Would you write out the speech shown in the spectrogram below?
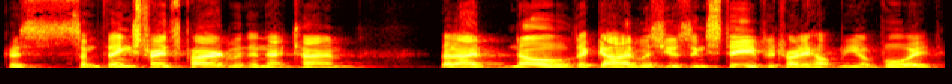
because some things transpired within that time that I know that God was using Steve to try to help me avoid.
